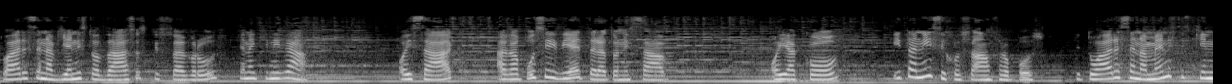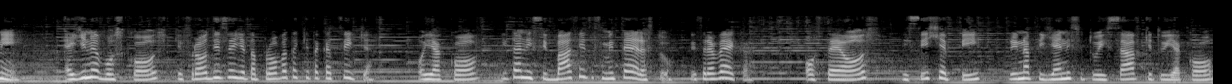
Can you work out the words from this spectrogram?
Του άρεσε να βγαίνει στο δάσος και στους αγρούς και να κυνηγά. Ο Ισαάκ αγαπούσε ιδιαίτερα τον Ισάβ. Ο Ιακώβ ήταν ήσυχος άνθρωπος και του άρεσε να μένει στη σκηνή. Έγινε βοσκός και φρόντιζε για τα πρόβατα και τα κατσίκια. Ο Ιακώβ ήταν η συμπάθεια της μητέρας του, της Ρεβέκας. Ο Θεός της είχε πει πριν από τη γέννηση του Ισάβ και του Ιακώβ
